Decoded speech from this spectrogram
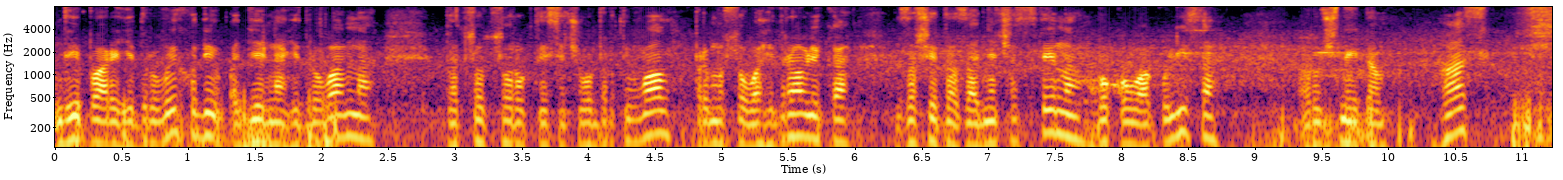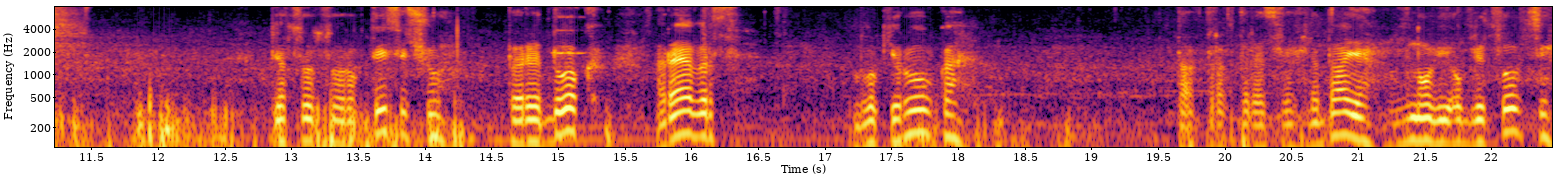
Дві пари гідровиходів, отдільна гідрованна, 540 тисяч обертів вал, примусова гідравліка, зашита задня частина, бокова куліса, ручний там газ. 540 тисяч, передок, реверс, блокіровка. Так тракторець виглядає в новій обліцовці.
